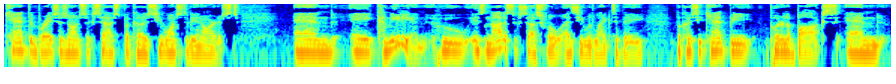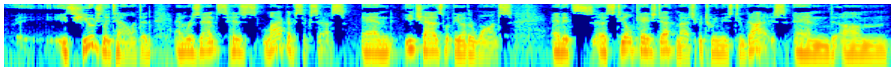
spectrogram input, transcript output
can't embrace his own success because he wants to be an artist and a comedian who is not as successful as he would like to be because he can't be put in a box and is hugely talented and resents his lack of success. And each has what the other wants. And it's a steel cage death match between these two guys. And um,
